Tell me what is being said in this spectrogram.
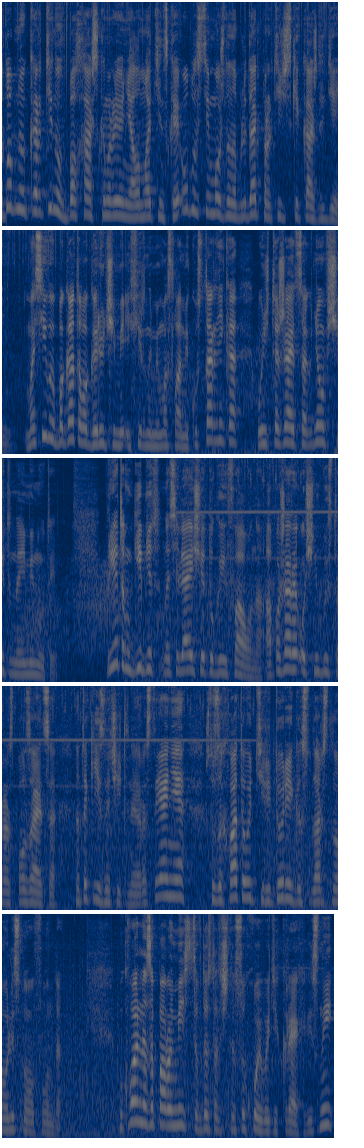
Подобную картину в Балхашском районе Алматинской области можно наблюдать практически каждый день. Массивы богатого горючими эфирными маслами кустарника уничтожаются огнем в считанные минуты. При этом гибнет населяющая тугой фауна, а пожары очень быстро расползаются на такие значительные расстояния, что захватывают территории Государственного лесного фонда. Буквально за пару месяцев достаточно сухой в этих краях весны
